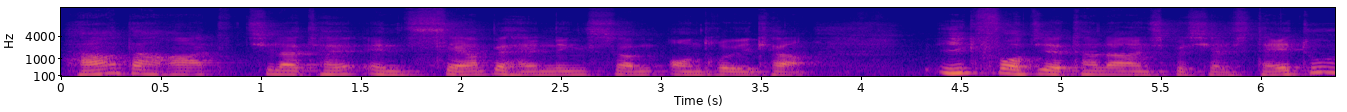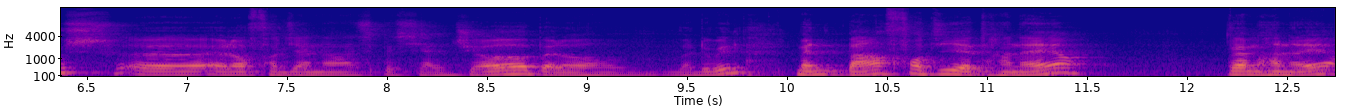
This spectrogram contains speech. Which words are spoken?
har der ret til at have en særbehandling, som andre ikke har. Ikke fordi at han har en speciel status, øh, eller fordi han har en speciel job, eller hvad du vil, men bare fordi at han er, hvem han er,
